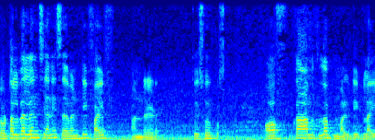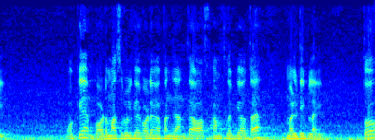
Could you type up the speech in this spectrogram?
total balance यानी सेवेंटी फाइव हंड्रेड तो इसको ऑफ़ का मतलब मल्टीप्लाई ओके बॉड मास रूल के अकॉर्डिंग अपन जानते हैं ऑफ़ का मतलब क्या होता है? मल्टीप्लाई तो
